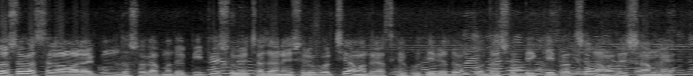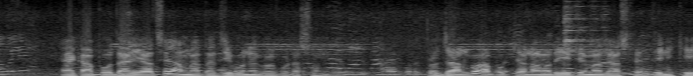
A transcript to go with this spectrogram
দর্শক, আসসালামু আলাইকুম। দর্শক, আপনাদের প্রীতি শুভেচ্ছা জানিয়ে শুরু করছি আমাদের আজকের প্রতিবেদন। তো দর্শক, দেখতেই পাচ্ছেন আমাদের সামনে এক আপু দাঁড়িয়ে আছে, আমরা তার জীবনের গল্পটা শুনব। তো জানব আপু কেন আমাদের ইউটিউবের মাঝে আসলেন, তিনি কি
